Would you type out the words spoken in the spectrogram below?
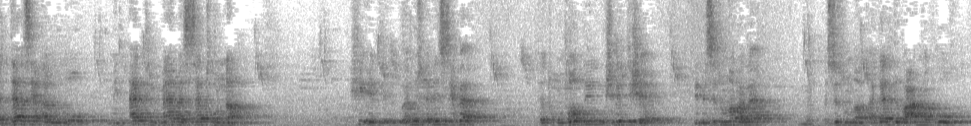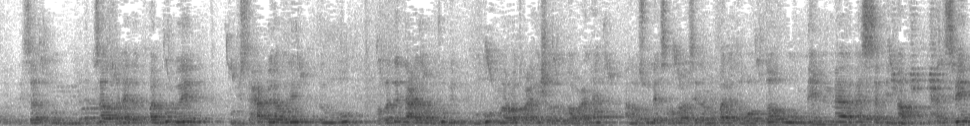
التاسع الوضوء من أكل ما مسته النار. شيء الاستحباب تكون متوضي وشربت شاي. دي مسته النار ولا لا؟ مسته النار. اكلت طعام مطبوخ. مسخن هذا قال كله إيه؟ ويستحب له إيه الوضوء. وقد دل على وجوب الوضوء ما روته عائشة رضي الله عنها عن رسول الله صلى الله عليه وسلم قال توضؤوا مما مست النار. الحديث فين؟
